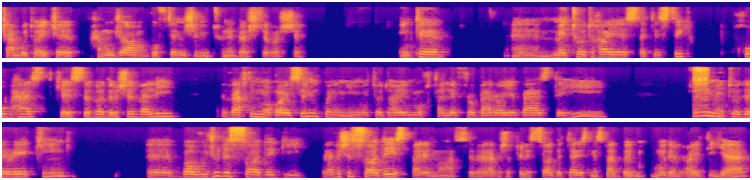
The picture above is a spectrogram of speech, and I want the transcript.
کمبودهایی که همونجا هم گفته میشه می‌تونه داشته باشه. اینکه های استاتیستیک خوب هست که استفاده بشه ولی وقتی مقایسه می‌کنیم این های مختلف رو برای وزدهی این متد ریکینگ با وجود سادگی روش ساده است برای محاسبه روش خیلی ساده تر است نسبت به مدل های دیگر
